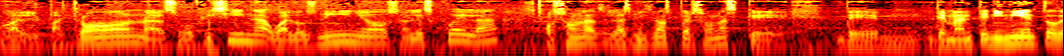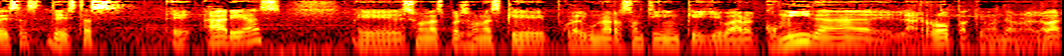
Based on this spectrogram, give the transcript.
o al patrón a su oficina, o a los niños a la escuela, o son las, las mismas personas que de, de mantenimiento de esas, de estas eh, áreas eh, son las personas que por alguna razón tienen que llevar comida, eh, la ropa que mandaron a lavar.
